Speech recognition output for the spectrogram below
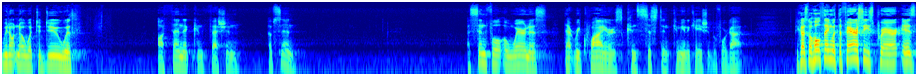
we don't know what to do with authentic confession of sin. A sinful awareness that requires consistent communication before God. Because the whole thing with the Pharisees' prayer is,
